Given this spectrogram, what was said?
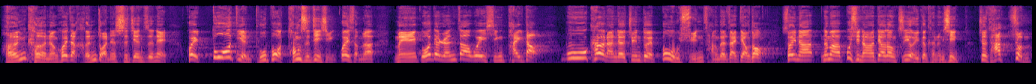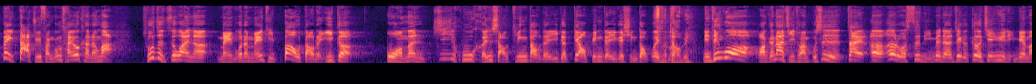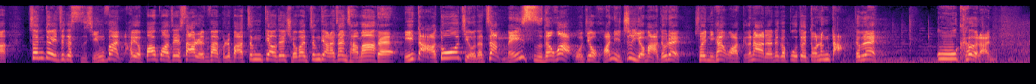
很可能会在很短的时间之内。会多点突破同时进行，为什么呢？美国的人造卫星拍到乌克兰的军队不寻常的在调动，所以呢，那么不寻常的调动只有一个可能性，就是他准备大举反攻才有可能嘛。除此之外呢，美国的媒体报道了一个。我们几乎很少听到的一个调兵的一个行动，为什么？调兵？你听过瓦格纳集团不是在呃俄罗斯里面的这个各监狱里面吗？针对这个死刑犯，还有包括这些杀人犯，不是把他征调这些囚犯征调来战场吗？对，你打多久的仗没死的话，我就还你自由嘛，对不对？所以你看瓦格纳的那个部队都能打，对不对？乌克兰，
